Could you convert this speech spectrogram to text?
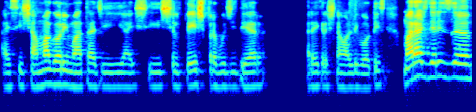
I see Shama Gauri Mataji. I see Shilpesh Prabhuji there. Hare Krishna, all devotees. Maharaj, there is uh,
